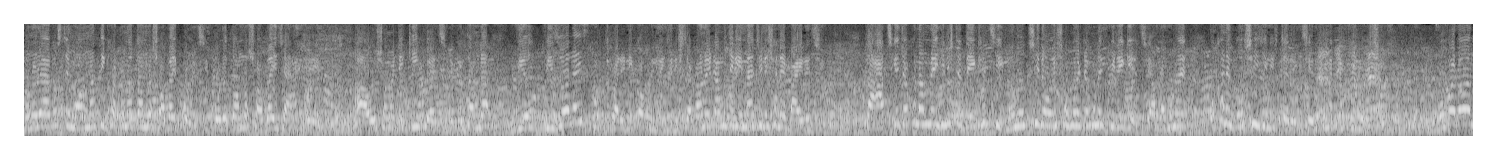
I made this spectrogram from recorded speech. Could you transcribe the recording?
পনেরোই আগস্টে মর্মান্তিক ঘটনা তো আমরা সবাই পড়েছি পড়ে তো আমরা সবাই জানি যে ওই সময়টা কী হয়েছিল কিন্তু আমরা ভিজুয়ালাইজ করতে পারিনি কখনো এই জিনিসটা কারণ এটা আমাদের ইমাজিনেশনের বাইরে ছিল। তো আজকে যখন আমরা এই জিনিসটা দেখেছি মনে হচ্ছিল ওই সময়টা মনে হয় ফিরে গিয়েছে আমরা মনে হয় ওখানে বসেই জিনিসটা দেখছি, এরকম একটা ফিল হচ্ছে ওভারঅল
